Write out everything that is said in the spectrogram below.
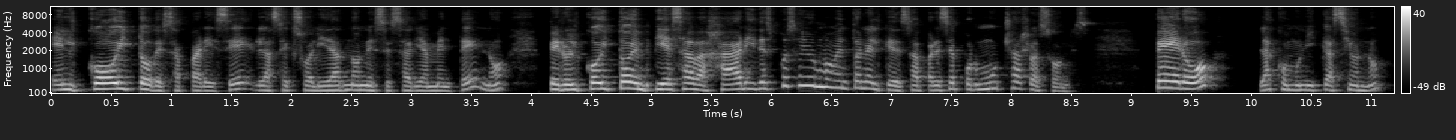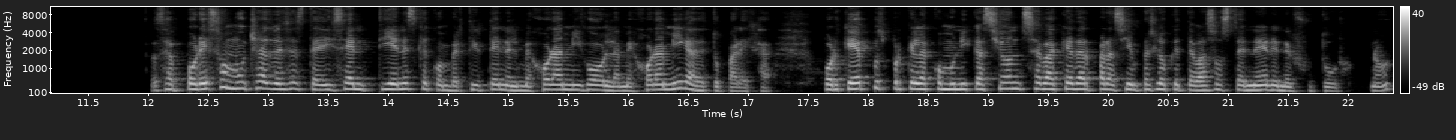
el coito desaparece, la sexualidad no necesariamente, ¿no? Pero el coito empieza a bajar y después hay un momento en el que desaparece por muchas razones. Pero la comunicación, ¿no? O sea, por eso muchas veces te dicen tienes que convertirte en el mejor amigo o la mejor amiga de tu pareja. ¿Por qué? Pues porque la comunicación se va a quedar para siempre, es lo que te va a sostener en el futuro, ¿no?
